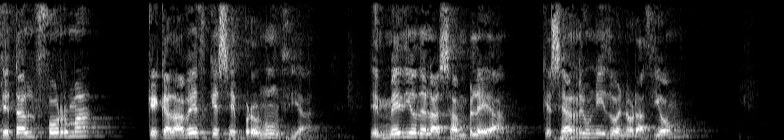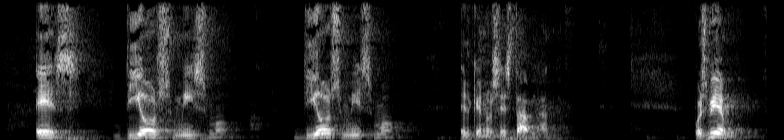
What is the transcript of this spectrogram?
de tal forma que cada vez que se pronuncia en medio de la asamblea que se ha reunido en oración es Dios mismo, Dios mismo, el que nos está hablando. Pues bien,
